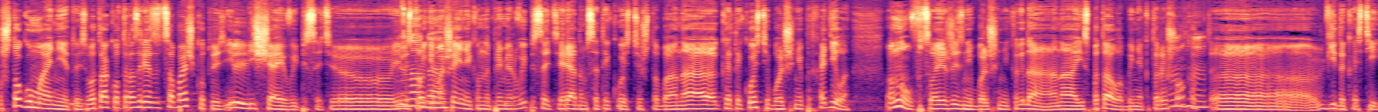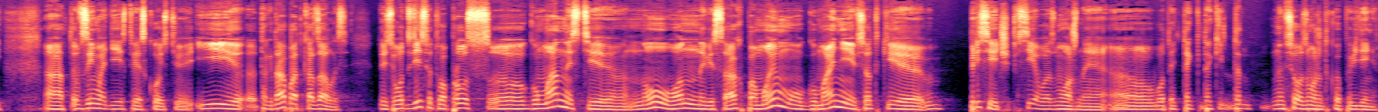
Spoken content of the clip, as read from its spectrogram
что гуманнее? То есть вот так вот разрезать собачку, то есть или леща ей выписать, э, или Ну строгим да. ошейником, например, выписать рядом с этой костью, чтобы она к этой кости больше не подходила. Ну, в своей жизни больше никогда. Она испытала бы некоторый шок Мгм. от э, вида кости, от взаимодействия с костью, и тогда бы отказалась. То есть вот здесь вот вопрос э, гуманности, ну, он на весах. По-моему, гуманнее все-таки пресечь все возможные э, вот эти таки- таки- да, ну, все возможное такое поведение.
